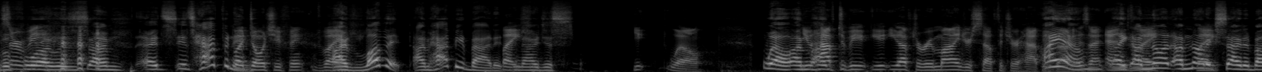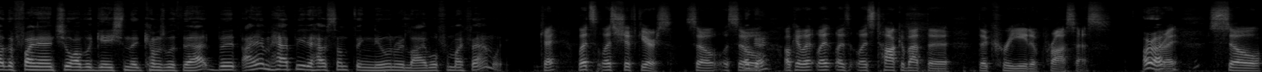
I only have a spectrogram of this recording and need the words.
things before I was. I'm. It's it's happening. But don't you think? Like, I love it. I'm happy about it. Like, and I just. you, well, Well, I'm. you I'm- have to be. You, you have to remind yourself that you're happy. I am that- like I'm not I'm not like- excited about the financial obligation that comes with that, but I am happy to have something new and reliable for my family. Okay, let's let's shift gears. So so Okay. okay, let, let, let's let's talk about the the creative process All right. right? So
